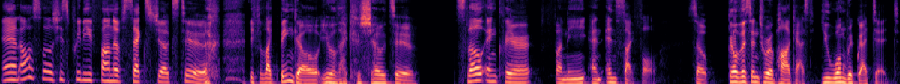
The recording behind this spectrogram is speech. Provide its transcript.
And also, she's pretty fond of sex jokes too. if you like bingo, you'll like her show too. Slow and clear, funny and insightful. So go listen to her podcast. You won't regret it.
